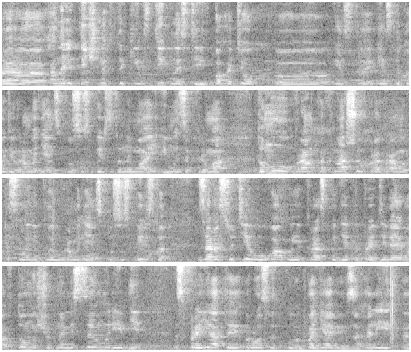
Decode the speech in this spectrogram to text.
е, аналітичних таких здібностей багатьох е, інститутів громадянського суспільства немає. І ми, зокрема, тому в рамках нашої програми посилення впливу громадянського суспільства зараз суттєву увагу якраз поділяємо в тому, щоб на місцевому рівні сприяти розвитку появі взагалі. е,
